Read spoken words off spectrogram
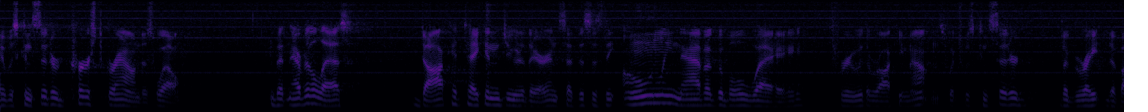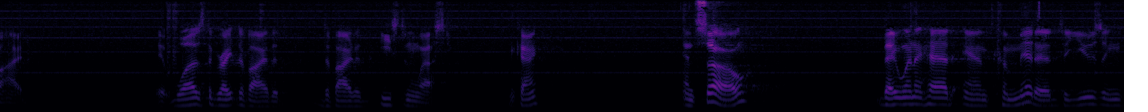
it was considered cursed ground as well. But nevertheless, Doc had taken Judah there and said this is the only navigable way through the Rocky Mountains, which was considered the Great Divide. Was the Great Divide that divided east and west. Okay? And so, they went ahead and committed to using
